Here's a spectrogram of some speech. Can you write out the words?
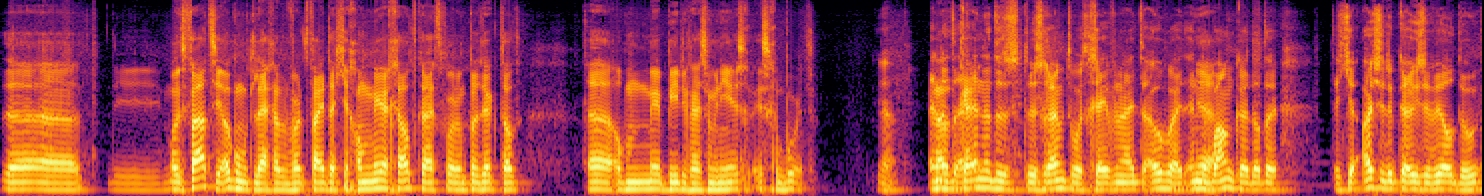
eh, die motivatie ook moet leggen voor het feit dat je gewoon meer geld krijgt voor een product dat eh, op een meer biodiverse manier is, is geboerd. Ja. En Nou, dat, en dat dus, dus ruimte wordt gegeven vanuit de overheid en de Ja. banken. Dat, er, dat je als je de keuze wil doen,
